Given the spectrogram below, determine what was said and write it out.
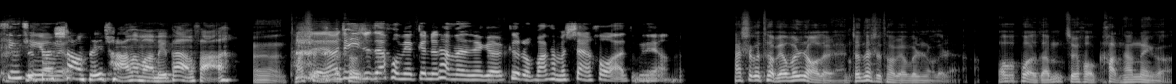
心情有没有？上贼船了嘛，没办法。嗯，他是对，然后就一直在后面跟着他们那个各种帮他们善后啊，怎么样的？他是个特别温柔的人，真的是特别温柔的人啊。包括咱们最后看他那个，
